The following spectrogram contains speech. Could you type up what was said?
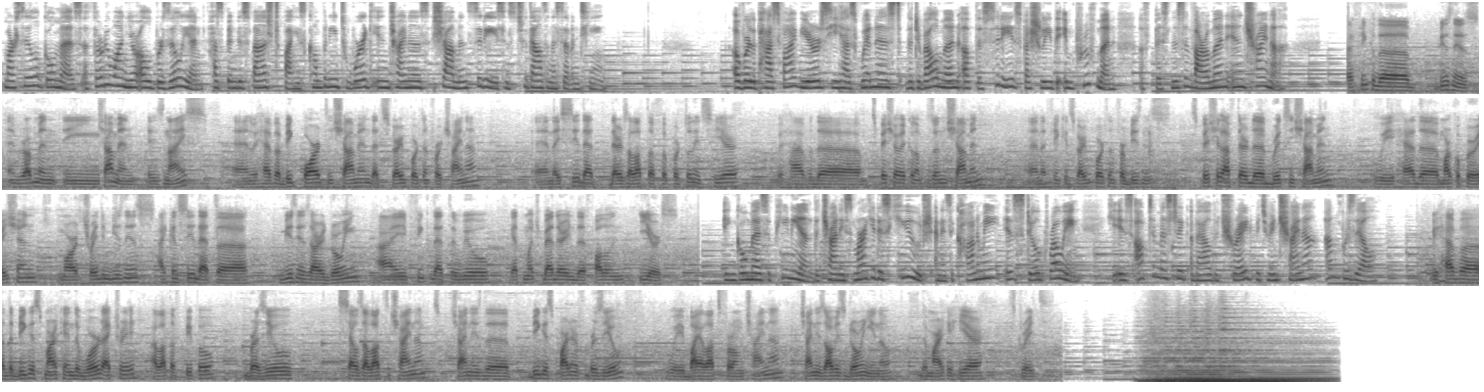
Marcelo Gomez, a 31 year old Brazilian, has been dispatched by his company to work in China's Xiamen city since 2017. Over the past five years, he has witnessed the development of the city, especially the improvement of business environment in China. I think the business environment in Xiamen is nice, and we have a big port in Xiamen that's very important for China. And I see that there's a lot of opportunities here. We have the special economic zone in Xiamen, and I think it's very important for business, especially after the BRICS in Xiamen. We had uh, more cooperation, more trading business. I can see that uh, business are growing. I think that will get much better in the following years. In Gomez's opinion, the Chinese market is huge and its economy is still growing. He is optimistic about the trade between China and Brazil. We have uh, the biggest market in the world, actually. A lot of people. Brazil sells a lot to China. China is the biggest partner for Brazil. We buy a lot from China. China is always growing, you know. The market here is great.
